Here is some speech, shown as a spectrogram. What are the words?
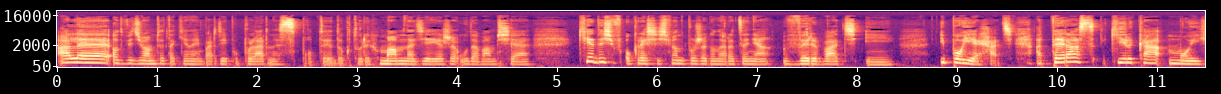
ale odwiedziłam te takie najbardziej popularne spoty, do których mam nadzieję, że uda Wam się kiedyś w okresie Świąt Bożego Narodzenia wyrwać i i pojechać. A teraz kilka moich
